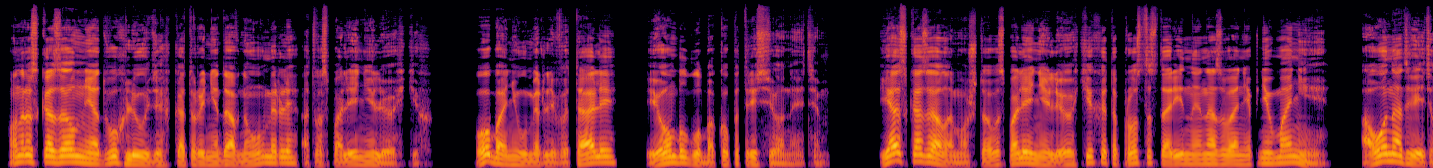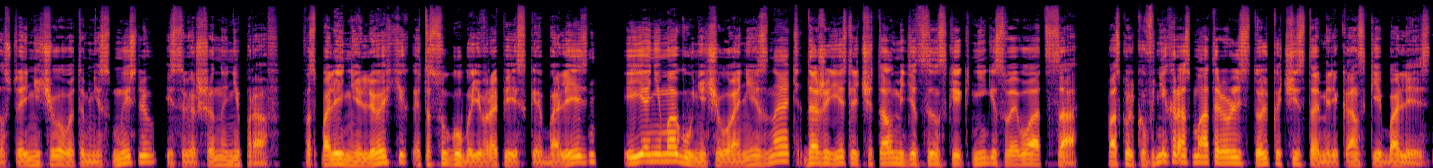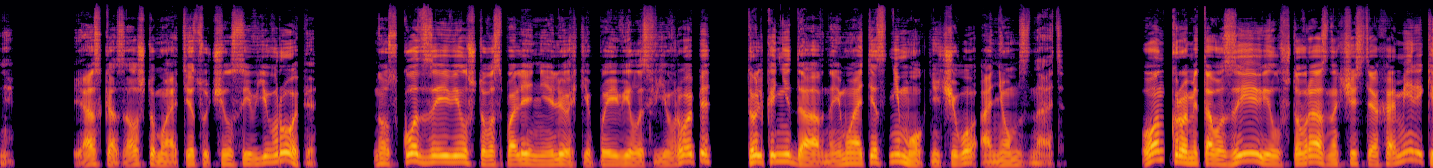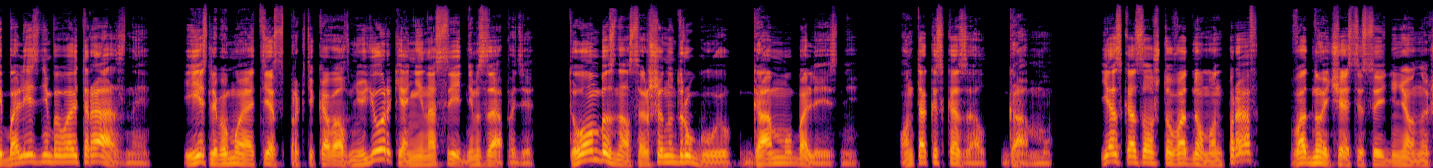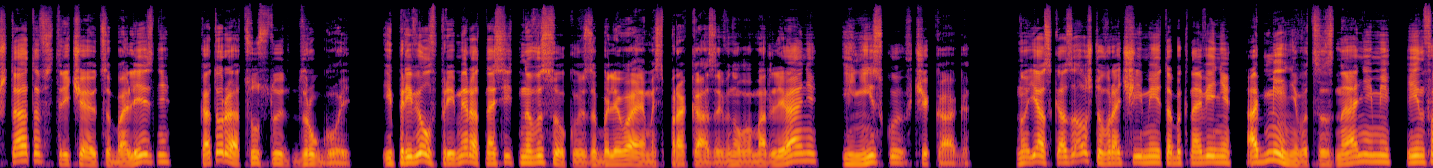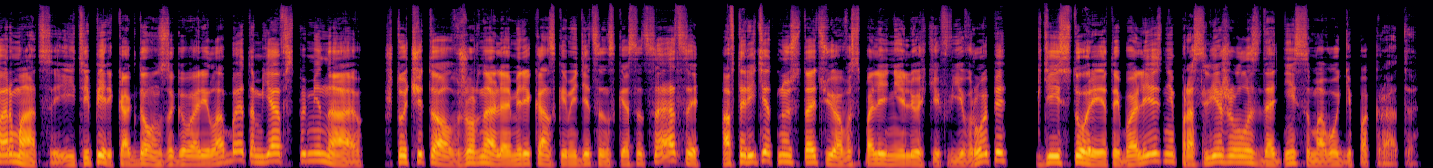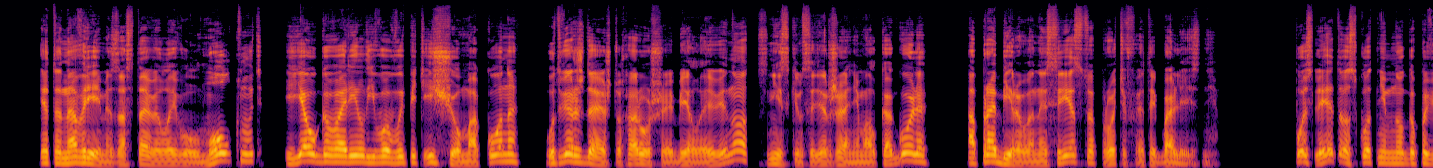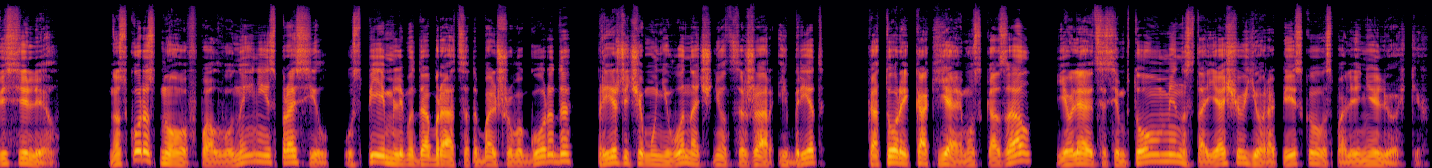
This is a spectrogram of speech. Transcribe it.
Он рассказал мне о двух людях, которые недавно умерли от воспаления легких. Оба они умерли в Италии, и он был глубоко потрясен этим. Я сказал ему, что воспаление легких — это просто старинное название пневмонии, а он ответил, что я ничего в этом не смыслю и совершенно не прав. Воспаление легких — это сугубо европейская болезнь, и я не могу ничего о ней знать, даже если читал медицинские книги своего отца, поскольку в них рассматривались только чисто американские болезни. Я сказал, что мой отец учился и в Европе, но Скотт заявил, что воспаление легких появилось в Европе только недавно, мой отец не мог ничего о нем знать. Он, кроме того, заявил, что в разных частях Америки болезни бывают разные, и если бы мой отец практиковал в Нью-Йорке, а не на Среднем Западе, то он бы знал совершенно другую, гамму болезней. Он так и сказал, гамму. Я сказал, что в одном он прав, в одной части Соединенных Штатов встречаются болезни, которые отсутствуют в другой, и привел в пример относительно высокую заболеваемость проказой в Новом Орлеане и низкую в Чикаго. Но я сказал, что врачи имеют обыкновение обмениваться знаниями и информацией, и теперь, когда он заговорил об этом, я вспоминаю, что читал в журнале Американской медицинской ассоциации авторитетную статью о воспалении легких в Европе, где история этой болезни прослеживалась до дней самого Гиппократа. Это на время заставило его умолкнуть, и я уговорил его выпить еще макона, утверждая, что хорошее белое вино с низким содержанием алкоголя опробированное средство против этой болезни. После этого Скотт немного повеселел, но скоро снова впал в уныние и спросил, успеем ли мы добраться до большого города, прежде чем у него начнется жар и бред, который, как я ему сказал, являются симптомами настоящего европейского воспаления легких.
